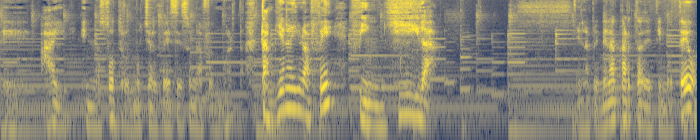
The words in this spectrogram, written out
eh, hay en nosotros muchas veces una fe muerta. También hay una fe fingida. En la primera carta de Timoteo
